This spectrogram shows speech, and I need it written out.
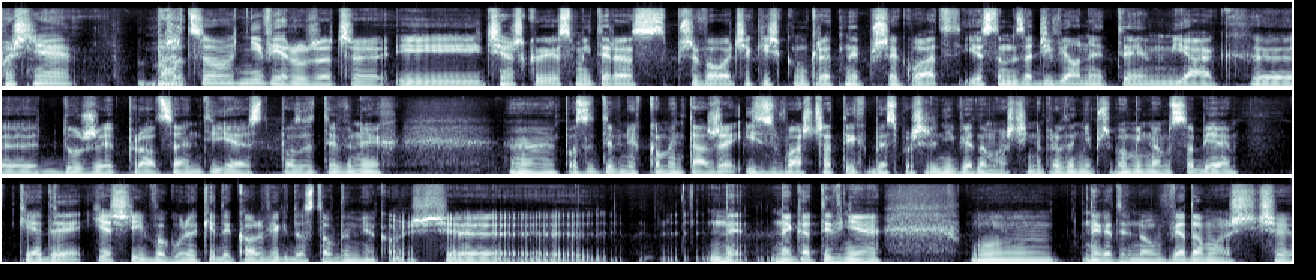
Właśnie bardzo niewielu rzeczy i ciężko jest mi teraz przywołać jakiś konkretny przykład. Jestem zadziwiony tym, jak e, duży procent jest pozytywnych e, pozytywnych komentarzy i zwłaszcza tych bezpośrednich wiadomości. Naprawdę nie przypominam sobie kiedy, jeśli w ogóle kiedykolwiek dostałbym jakąś e, ne negatywnie, negatywną wiadomość e,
